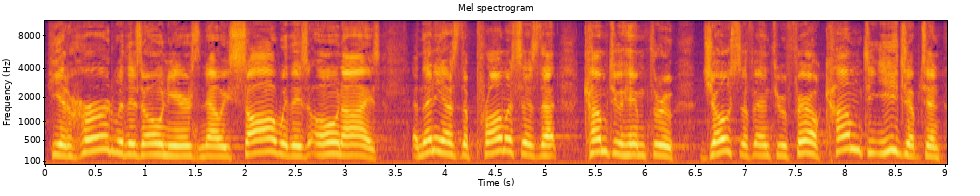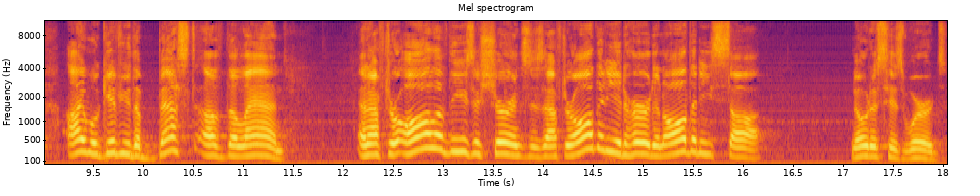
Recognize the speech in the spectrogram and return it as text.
He had heard with his own ears, now he saw with his own eyes. And then he has the promises that come to him through Joseph and through Pharaoh Come to Egypt, and I will give you the best of the land. And after all of these assurances, after all that he had heard and all that he saw, notice his words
